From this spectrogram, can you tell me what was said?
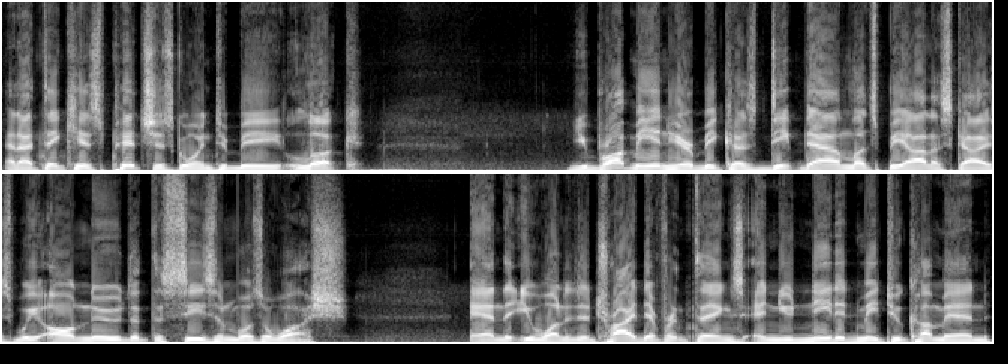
And I think his pitch is going to be look, you brought me in here because deep down, let's be honest, guys, we all knew that the season was a wash and that you wanted to try different things and you needed me to come in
